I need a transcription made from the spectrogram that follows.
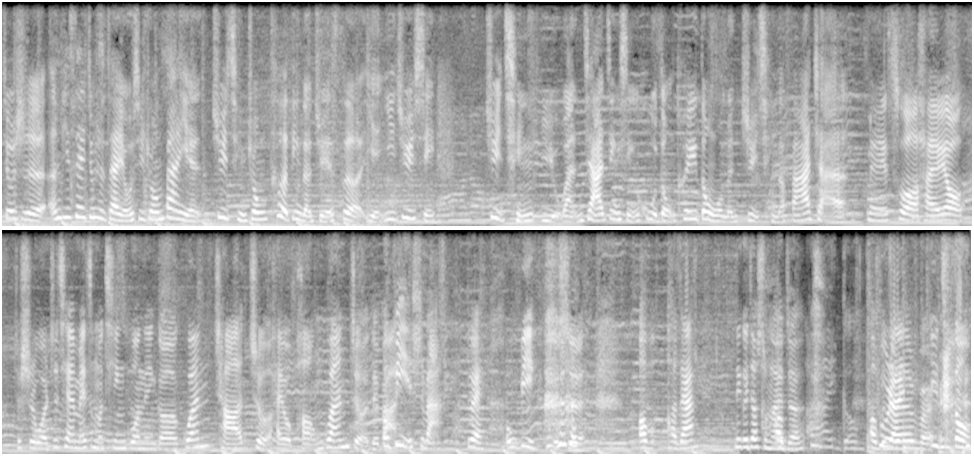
就是 NPC，就是在游戏中扮演剧情中特定的角色，演绎剧情，剧情与玩家进行互动，推动我们剧情的发展。没错，还有就是我之前没怎么听过那个观察者，还有旁观者，对吧？OB 是吧？对，OB 就是 哦不，好的，那个叫什么来着？突然一激动，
